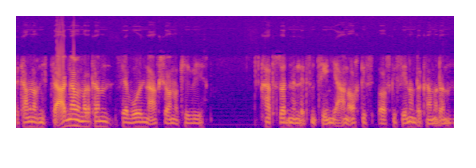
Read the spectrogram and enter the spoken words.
Da kann man noch nichts sagen, aber man kann sehr wohl nachschauen, okay, wie hat es dort in den letzten zehn Jahren auch ausgesehen und da kann man dann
